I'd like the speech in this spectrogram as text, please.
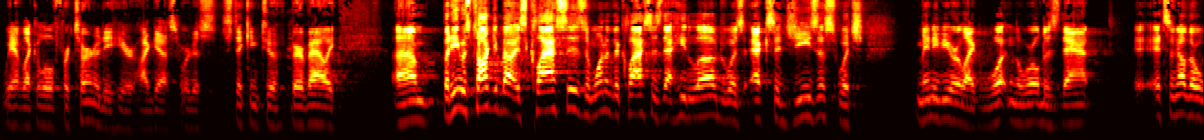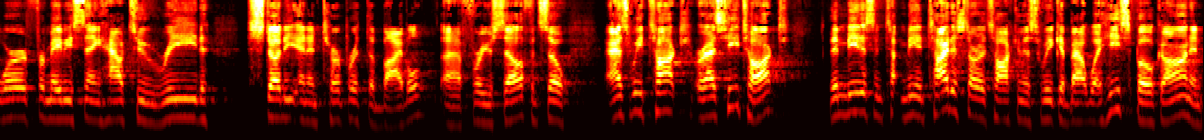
We have like a little fraternity here, I guess. We're just sticking to Bear Valley. Um, but he was talking about his classes, and one of the classes that he loved was exegesis, which many of you are like, what in the world is that? It's another word for maybe saying how to read, study, and interpret the Bible uh, for yourself. And so, as we talked, or as he talked, then me and Titus started talking this week about what he spoke on, and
